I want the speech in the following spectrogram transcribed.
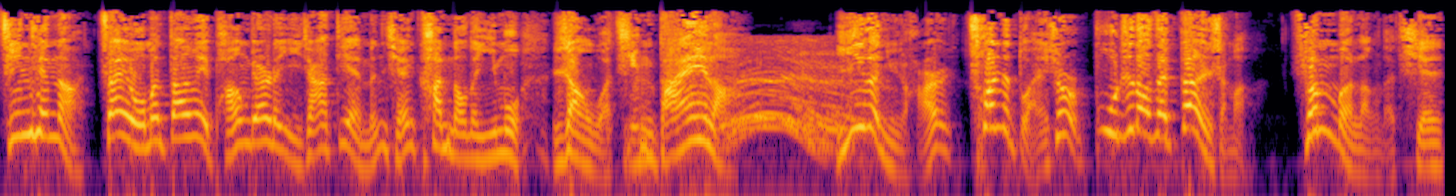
今天呢，在我们单位旁边的一家店门前看到的一幕让我惊呆了：一个女孩穿着短袖，不知道在干什么。这么冷的天，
